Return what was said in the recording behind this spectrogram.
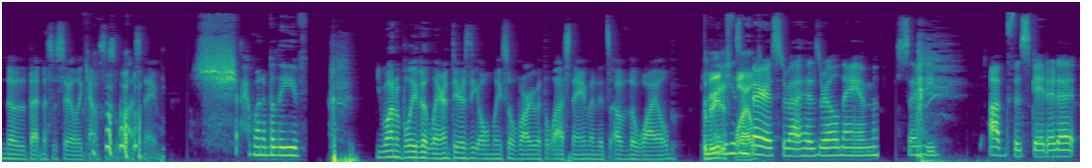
know that that necessarily counts as a last name. Shh, I want to believe. You want to believe that Laranthir is the only Sylvari with a last name, and it's of the wild? Or maybe just He's wild. embarrassed about his real name, so he obfuscated it.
